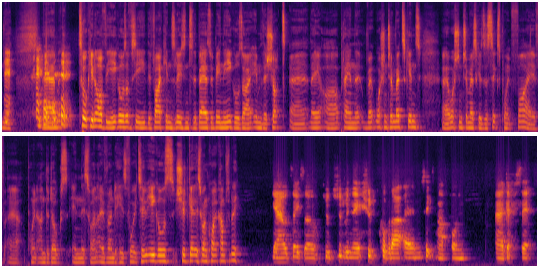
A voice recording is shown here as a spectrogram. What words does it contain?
yeah. um, talking of the Eagles, obviously the Vikings losing to the Bears would mean the Eagles are in the shot. Uh, they are playing the Washington Redskins. Uh, Washington Redskins are six point five uh, point underdogs in this one. Over under his forty two. Eagles should get this one quite comfortably. Yeah, I would say so. Should should win this. Should cover that um, six and a half point uh, deficit.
